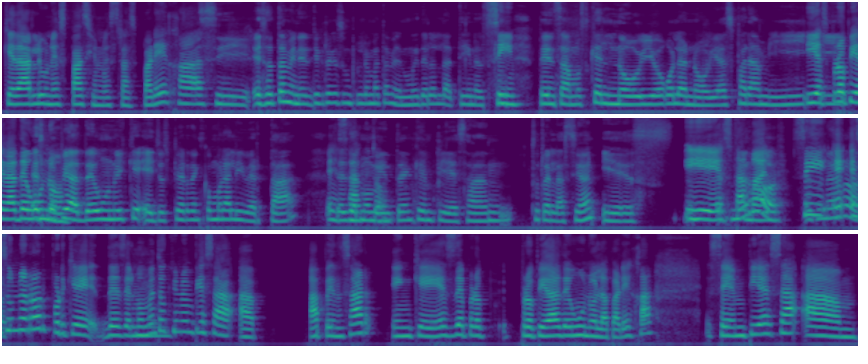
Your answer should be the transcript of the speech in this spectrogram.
que darle un espacio a nuestras parejas. Sí, eso también es, yo creo que es un problema también muy de los latinos. Sí. Pensamos que el novio o la novia es para mí. Y es propiedad de Es uno. propiedad de uno y que ellos pierden como la libertad desde el momento en que empiezan tu relación y es... Y es un está mal. error, Sí, es un e- es error. un error porque desde el momento que uno empieza a, a pensar en que es de pro- propiedad de uno la pareja, se empieza a...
